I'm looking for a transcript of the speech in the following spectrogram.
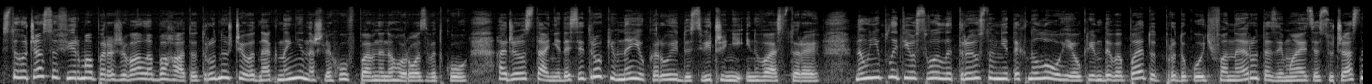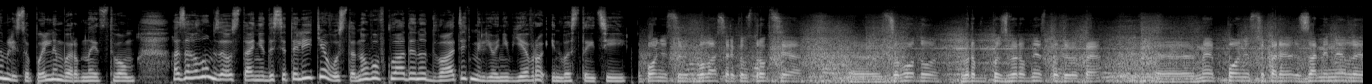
З того часу фірма переживала багато труднощів, однак нині на шляху впевненого розвитку. Адже останні 10 років нею керують досвідчені інвестори. На Уніплиті освоїли три основні технології. Окрім ДВП, тут продукують фанеру та займаються сучасним лісопильним виробництвом. А загалом за останні десятиліття в установу вкладено 20 мільйонів євро інвестицій. Повністю відбулася реконструкція е, заводу з виробництва ДВП. Ми повністю перезамінили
